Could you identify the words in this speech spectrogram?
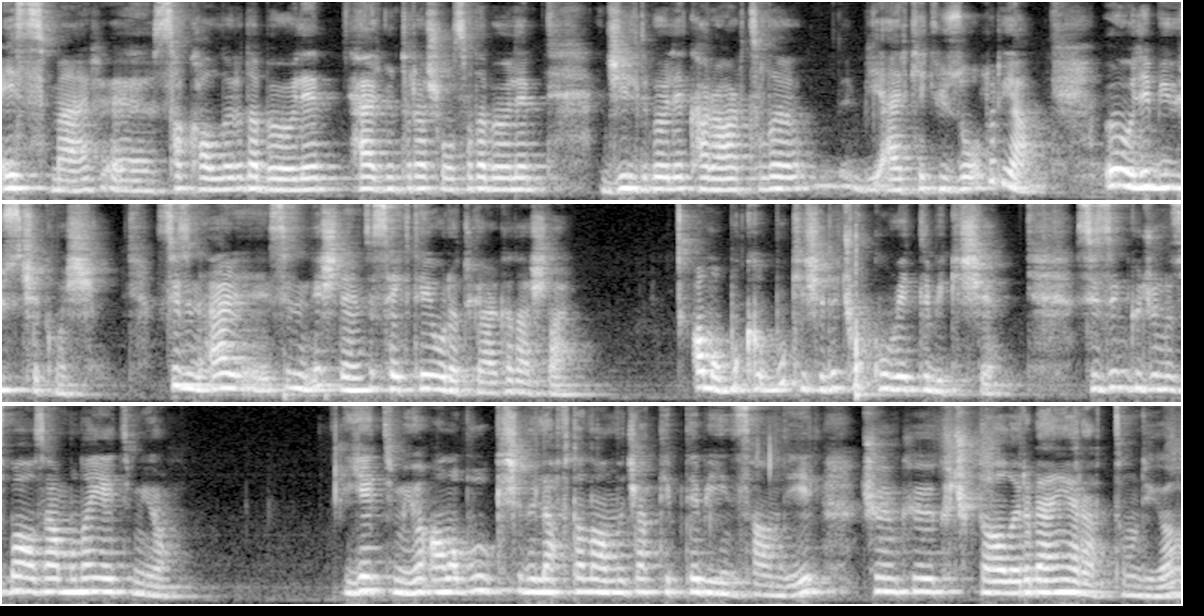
esmer, e, sakalları da böyle her gün tıraş olsa da böyle cildi böyle karartılı bir erkek yüzü olur ya. Öyle bir yüz çıkmış. Sizin er, sizin işlerinizi sekteye uğratıyor arkadaşlar. Ama bu, bu kişi de çok kuvvetli bir kişi. Sizin gücünüz bazen buna yetmiyor yetmiyor ama bu kişi de laftan anlayacak tipte bir insan değil. Çünkü küçük dağları ben yarattım diyor.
